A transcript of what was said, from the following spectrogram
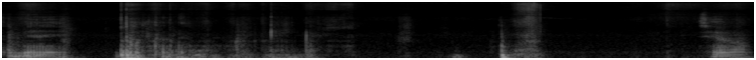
También es importante. ¿Sí o no?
